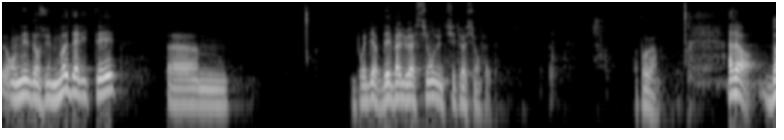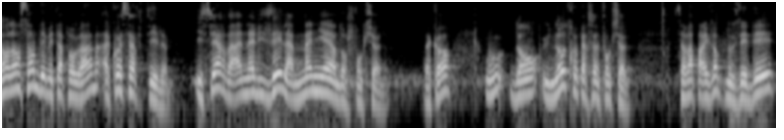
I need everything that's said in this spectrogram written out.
on est dans une modalité euh, on pourrait dire d'évaluation d'une situation en fait. Un programme. Alors, dans l'ensemble des métaprogrammes, à quoi servent-ils? Ils servent à analyser la manière dont je fonctionne, d'accord? Ou dont une autre personne fonctionne. Ça va par exemple nous aider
